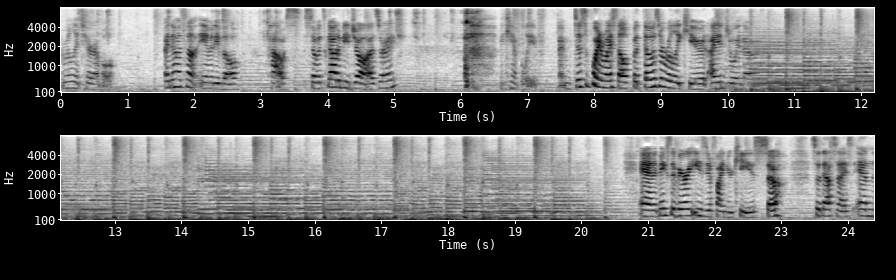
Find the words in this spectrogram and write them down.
I'm really terrible. I know it's not Amityville House, so it's got to be Jaws, right? I can't believe. I'm disappointed in myself, but those are really cute. I enjoy those. And it makes it very easy to find your keys. So, so that's nice. And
